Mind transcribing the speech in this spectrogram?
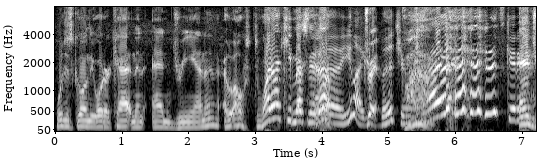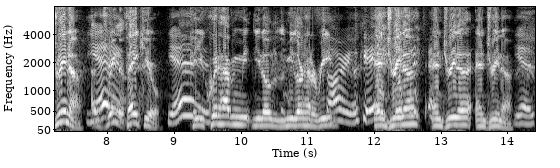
We'll just go in the order: Kat and then Andriana. Oh, oh, why do I keep messing it Uh, up? you like Dre- butchering. Kidding. Andrina. Yes. Andrina. Thank you. Yes. Can you quit having me? You know, me learn how to read. Sorry, okay. Andrina, Andrina, Andrina. Yes.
